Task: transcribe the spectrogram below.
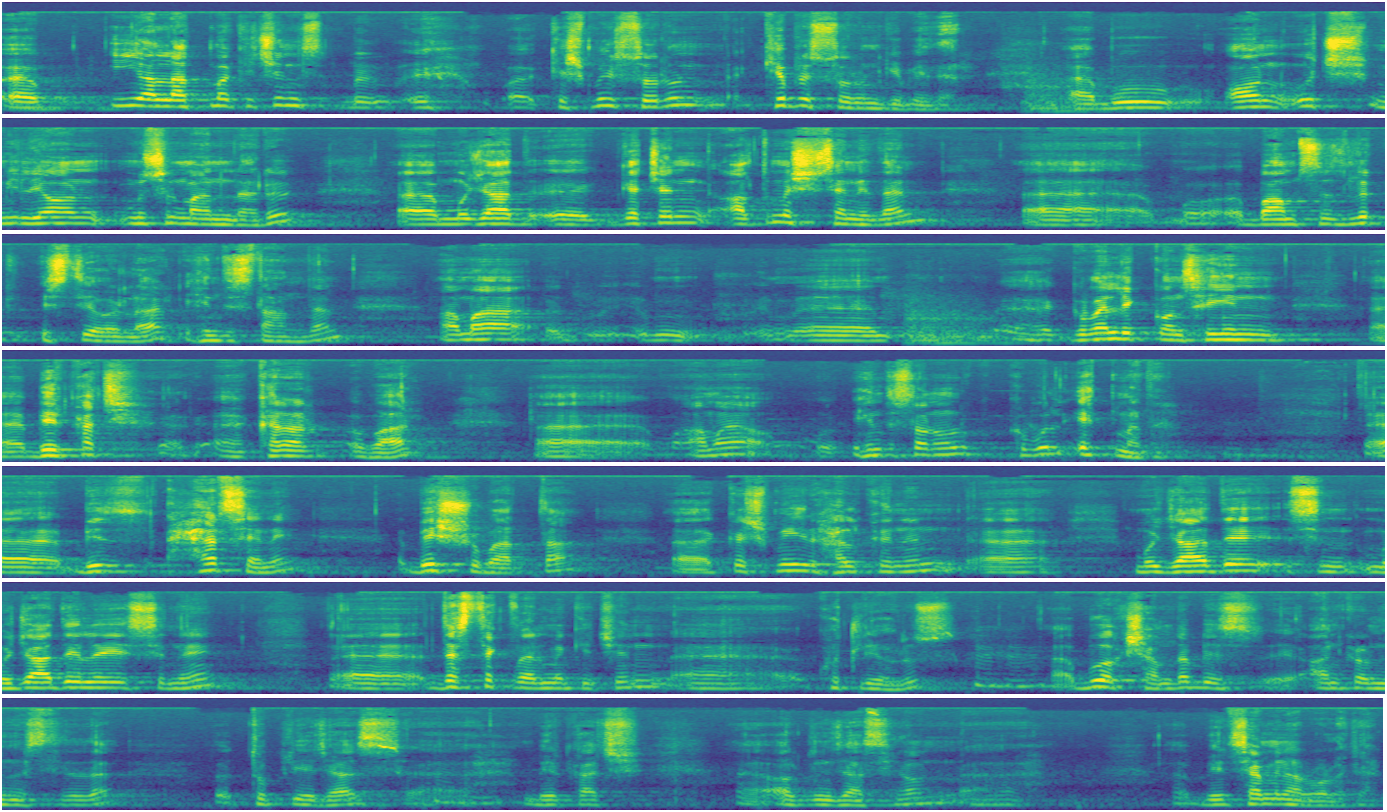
Ee, iyi anlatmak için e, Keşmir sorun Kıbrıs sorun gibidir. Ee, bu 13 milyon Müslümanları mücad e, geçen 60 seneden e, bağımsızlık istiyorlar Hindistan'dan. Ama e, Güvenlik Konseyi'nin birkaç karar var. Ama Hindistan onu kabul etmedi. Biz her sene 5 Şubat'ta Kaşmir halkının mücadelesini, destek vermek için e, kutluyoruz. Hı hı. Bu akşam da biz Ankara Üniversitesi'de toplayacağız. Hı hı. Birkaç organizasyon, bir seminer olacak.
